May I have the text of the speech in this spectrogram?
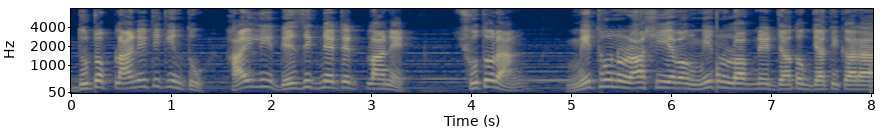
দুটো প্ল্যানেটই কিন্তু হাইলি ডেজিগনেটেড প্ল্যানেট সুতরাং মিথুন রাশি এবং মিথুন লগ্নের জাতক জাতিকারা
